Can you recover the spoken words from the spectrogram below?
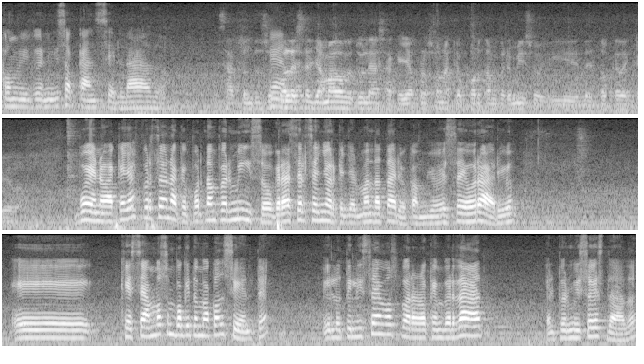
con mi permiso cancelado. Exacto, entonces. ¿cuál es el llamado que tú le haces a aquellas personas que portan permiso y de toque de queda? Bueno, aquellas personas que portan permiso, gracias al Señor que ya el mandatario cambió ese horario, eh, que seamos un poquito más conscientes y lo utilicemos para lo que en verdad el permiso es dado,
